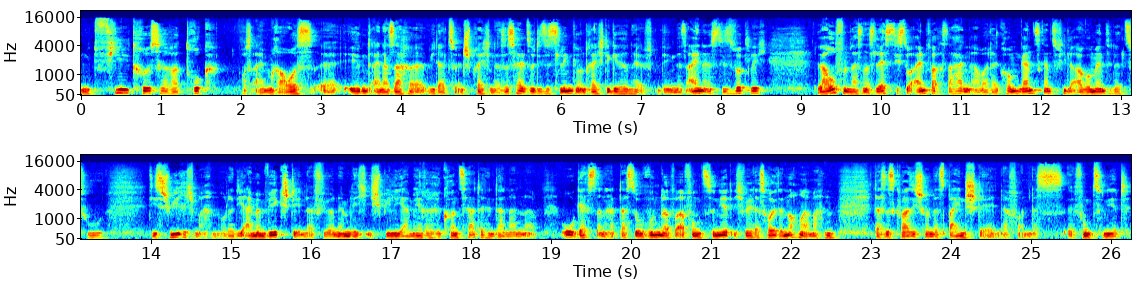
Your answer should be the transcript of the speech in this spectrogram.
ein viel größerer Druck aus einem raus äh, irgendeiner Sache wieder zu entsprechen. Das ist halt so dieses linke und rechte Gehirnhälften-Ding. Das eine ist dieses wirklich laufen lassen. Das lässt sich so einfach sagen, aber da kommen ganz, ganz viele Argumente dazu, die es schwierig machen oder die einem im Weg stehen dafür. Nämlich, ich spiele ja mehrere Konzerte hintereinander. Oh, gestern hat das so wunderbar funktioniert. Ich will das heute nochmal machen. Das ist quasi schon das Beinstellen davon. Das äh, funktioniert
